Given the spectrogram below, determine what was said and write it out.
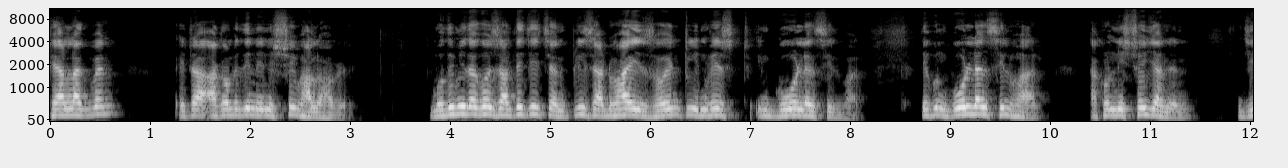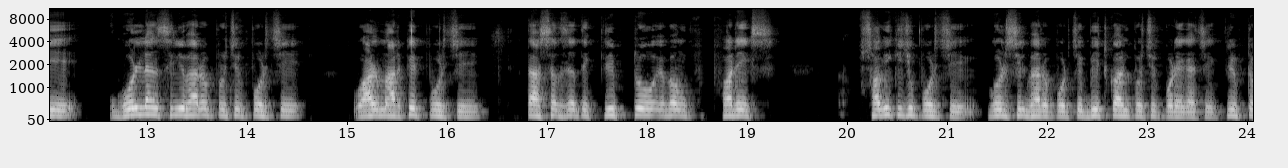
খেয়াল রাখবেন, এটা আগামী দিনে নিশ্চয়ই ভালো হবে। মধুমিতা ঘোষ জানতে চেয়েছেন please advise when to invest in gold and silver দেখুন গোল্ড অ্যান্ড সিলভার এখন নিশ্চয়ই জানেন যে গোল্ড অ্যান্ড সিলভারও প্রচুর পড়ছে ওয়ার্ল্ড মার্কেট পড়ছে, তার সাথে সাথে ক্রিপ্টো এবং ফরেক্স সবই কিছু পড়ছে গোল্ড সিলভারও পড়ছে বিটকয়েন প্রচুর পড়ে গেছে ক্রিপ্টো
